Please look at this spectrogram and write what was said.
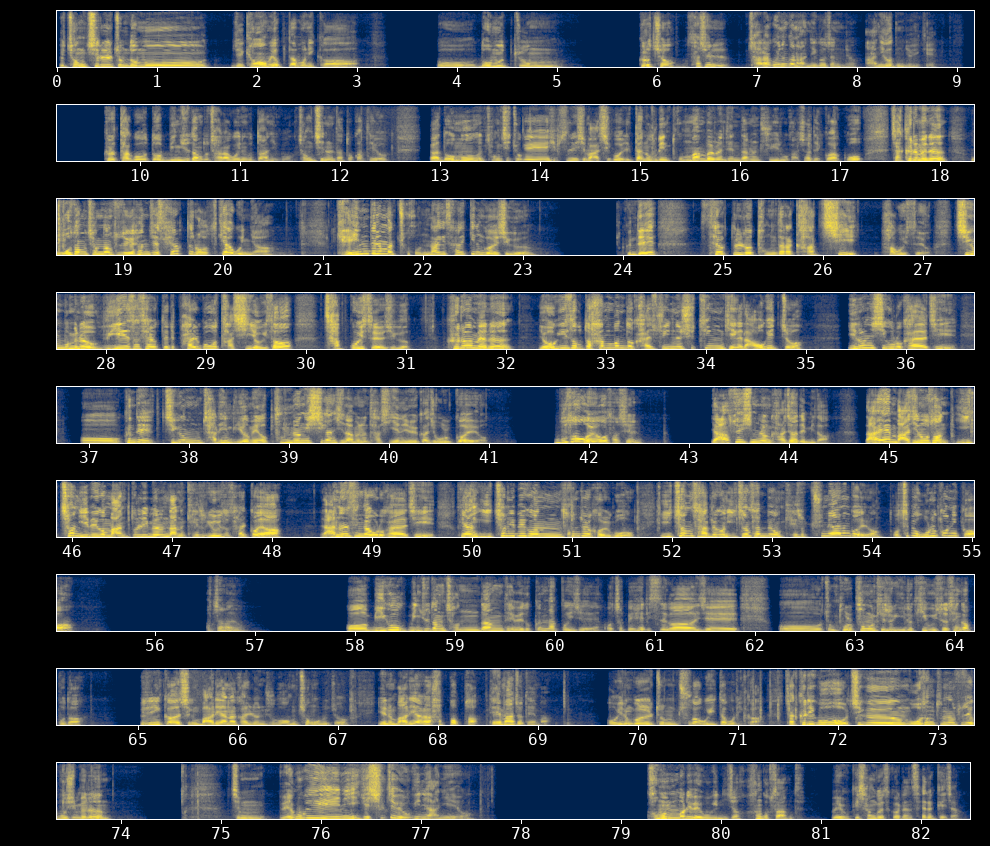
그 정치를 좀 너무 이제 경험이 없다 보니까 또 너무 좀 그렇죠. 사실 잘하고 있는 건 아니거든요. 아니거든요, 이게. 그렇다고 또 민주당도 잘하고 있는 것도 아니고 정치는 다 똑같아요. 그러니까 너무 정치 쪽에 휩쓸리지 마시고 일단은 우린 돈만 벌면 된다는 주의로 가셔야 될 것 같고 자 그러면은 오성 첨단 소재가 현재 세력들은 어떻게 하고 있냐? 개인들만 존나게 살끼는 거예요 지금. 근데 세력들도 덩달아 같이 하고 있어요. 지금 보면은 위에서 세력들이 팔고 다시 여기서 잡고 있어요 지금. 그러면은 여기서부터 한 번 더 갈 수 있는 슈팅 기회가 나오겠죠. 이런 식으로 가야지 어 근데 지금 자리는 위험해요. 분명히 시간 지나면은 다시 얘는 여기까지 올 거예요. 무서워요 사실. 야수의 심령 가져야 됩니다. 나의 마지노선 2,200원만 안 뚫리면 나는 계속 여기서 살 거야. 라는 생각으로 가야지 그냥 2,200원 손절 걸고 2,400원, 2,300원 계속 추매하는 거예요. 어차피 오를 거니까. 맞잖아요. 어 미국 민주당 전당 대회도 끝났고 이제 어차피 해리스가 이제 어 좀 돌풍을 계속 일으키고 있어요 생각보다. 그러니까 지금 마리아나 관련주가 엄청 오르죠. 얘는 마리아나 합법화, 대마죠 대마. 어, 이런 걸 좀 추구하고 있다 보니까. 자 그리고 지금 오성투난 소재 보시면은 지금 외국인이 이게 실제 외국인이 아니에요. 검은 머리 외국인이죠. 한국 사람들. 외국계 창고에서 거래하는 세력 계좌.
